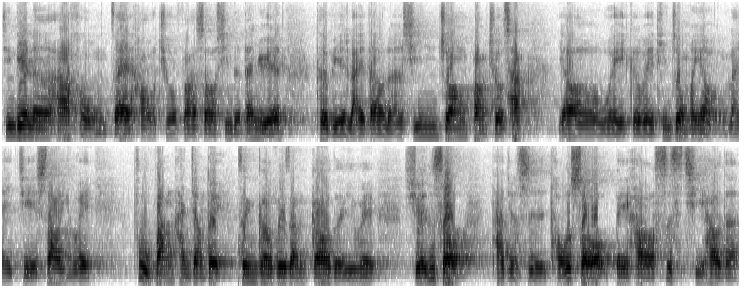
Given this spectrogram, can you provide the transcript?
今天呢，阿红在好球发烧新的单元，特别来到了新庄棒球场，要为各位听众朋友来介绍一位富邦悍将队身高非常高的一位选手，他就是投手背号四十七号的。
